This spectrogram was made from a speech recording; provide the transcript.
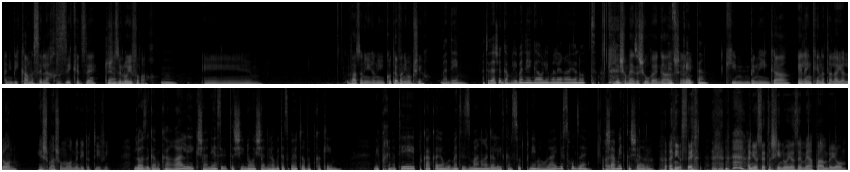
אני בעיקר מנסה להחזיק את זה, כן. שזה לא יברח. Mm. ואז אני כותב ואני ממשיך. מדהים. אתה יודע שגם לי בנהיגה עולים מלא רעיונות. יש שם איזשהו רגע של... איזה קטע. כי בנהיגה, אלא אם כן אתה לאיילון, יש משהו מאוד מדיטטיבי. לא, זה גם קרה לי כשאני עשיתי את השינוי שאני לא מתעצבן יותר בפקקים. מבחינתי, פקק היום באמת זה זמן רגע להתכנסות פנימה, אולי בזכות זה. עכשיו מתקשר לי. אני עושה, אני עושה את השינוי הזה מאה פעם ביום.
